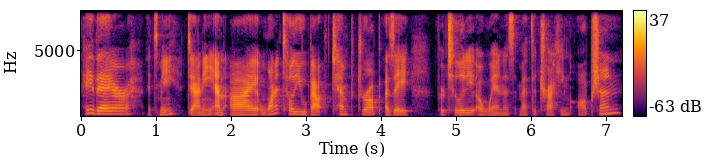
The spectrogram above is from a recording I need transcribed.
Hey there, it's me, Danny, and I want to tell you about Tempdrop as a fertility awareness method tracking option.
